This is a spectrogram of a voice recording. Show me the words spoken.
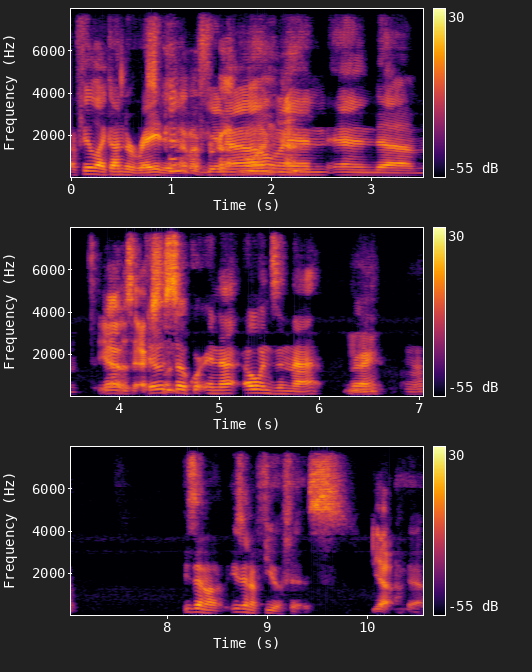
I feel like underrated. kind of a you know, one, yeah. and and um Yeah, it was excellent. it was so cool. And that Owen's in that, Mhm. right? Yeah. He's in a he's in a few of his. Yeah. Ah,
